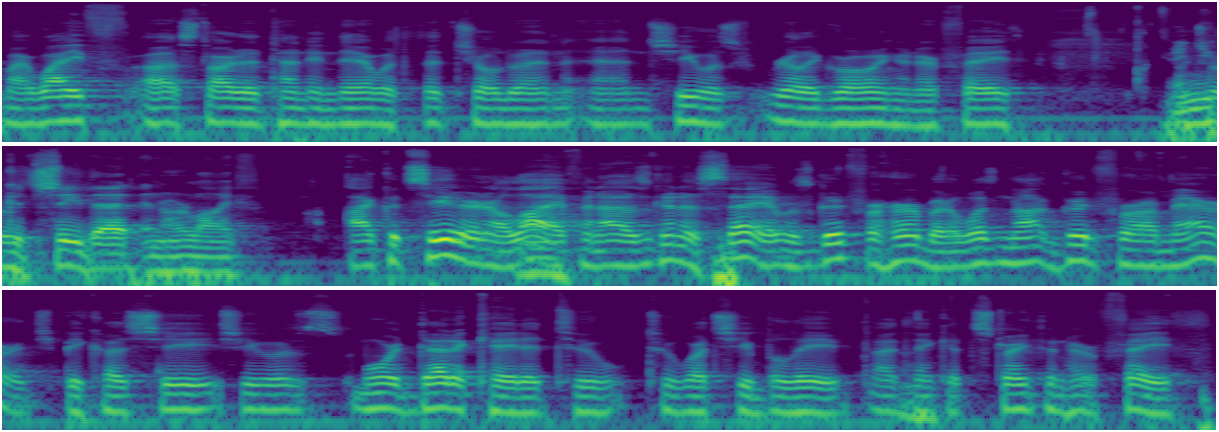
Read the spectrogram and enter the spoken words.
my wife uh, started attending there with the children, and she was really growing in her faith. And you was, could see that in her life. I could see it in her life, and I was going to say it was good for her, but it was not good for our marriage because she she was more dedicated to to what she believed. I think it strengthened her faith,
